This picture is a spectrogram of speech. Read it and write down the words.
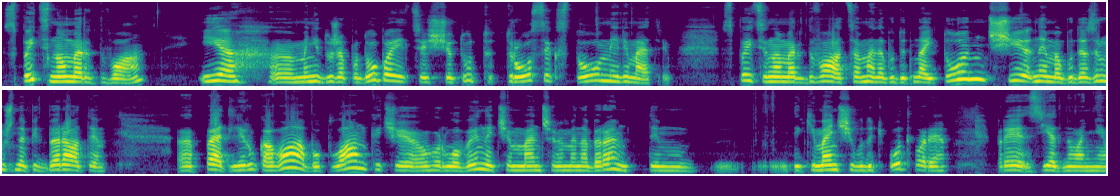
спиць номер 2. І е, мені дуже подобається, що тут тросик 100 мм. Спиці номер 2 це в мене будуть найтонші, ними буде зручно підбирати е, петлі рукава або планки чи горловини. Чим меншими ми набираємо, тим такі менші будуть отвори при з'єднуванні,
